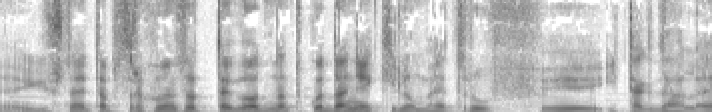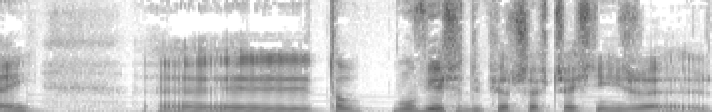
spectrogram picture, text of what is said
y, już nawet abstrahując od tego, od nadkładania kilometrów i tak dalej, to mówiłeś o tym Piotrze wcześniej, że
